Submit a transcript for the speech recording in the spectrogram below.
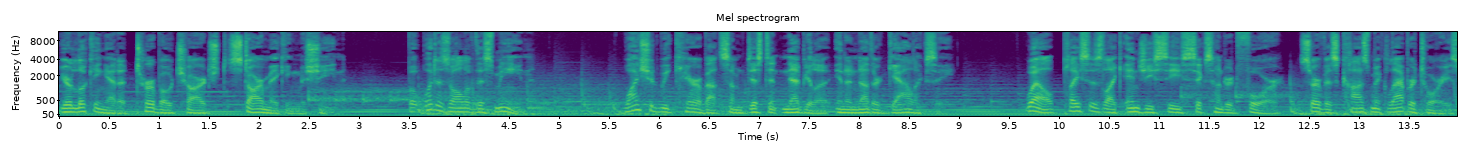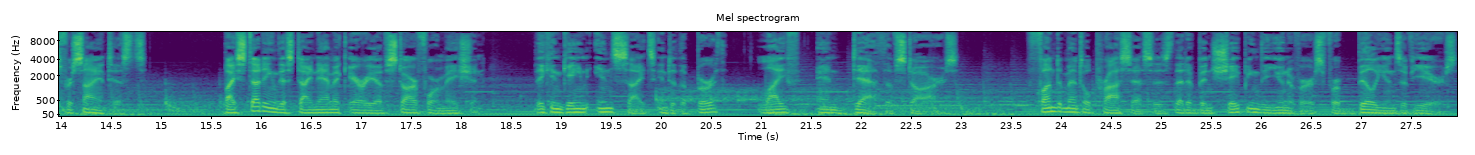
you're looking at a turbocharged star-making machine. But what does all of this mean? Why should we care about some distant nebula in another galaxy? Well, places like NGC 604 serve as cosmic laboratories for scientists. By studying this dynamic area of star formation, they can gain insights into the birth, life, and death of stars. Fundamental processes that have been shaping the universe for billions of years.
